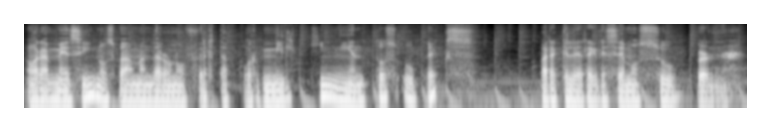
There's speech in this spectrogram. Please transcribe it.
Ahora Messi nos va a mandar una oferta por 1500 UPEX para que le regresemos su burner.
